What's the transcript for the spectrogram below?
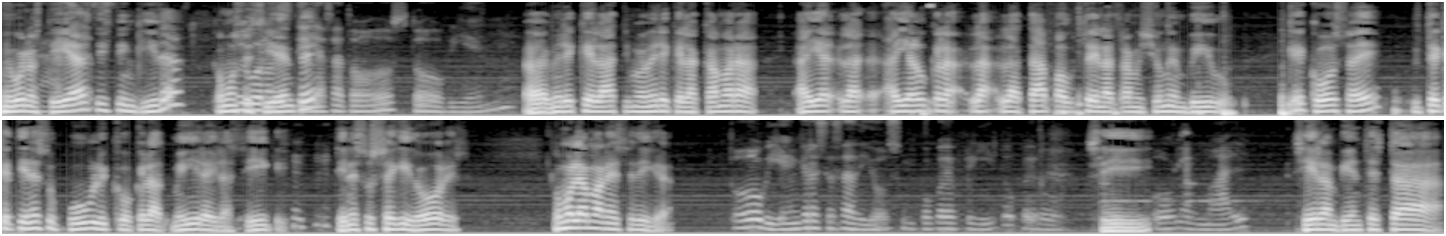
Muy buenos días, distinguida. ¿Cómo se siente? Buenos días a todos, todo bien. mire qué lástima, mire que la cámara, hay, hay algo que la, la, tapa usted en la transmisión en vivo. Qué cosa, ¿eh? Usted que tiene su público, que la admira y la sigue, tiene sus seguidores. ¿Cómo le amanece, diga? Todo bien, gracias a Dios. Un poco de frío, pero sí. todo normal. Sí, el ambiente está...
